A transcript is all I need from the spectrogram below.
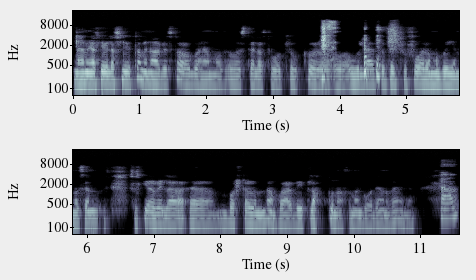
Nej, men jag skulle vilja sluta min arbetsdag och gå hem och, och ställa två krokor och, och odla så att få dem att gå in och sen så skulle jag vilja eh, borsta undan på, vid plattorna så man går den vägen. Ja.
